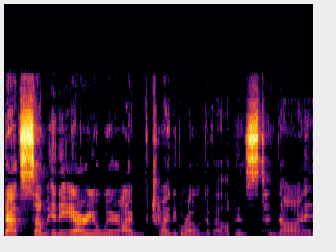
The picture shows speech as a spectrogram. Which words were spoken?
that's some an area where I'm trying to grow and develop is to not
